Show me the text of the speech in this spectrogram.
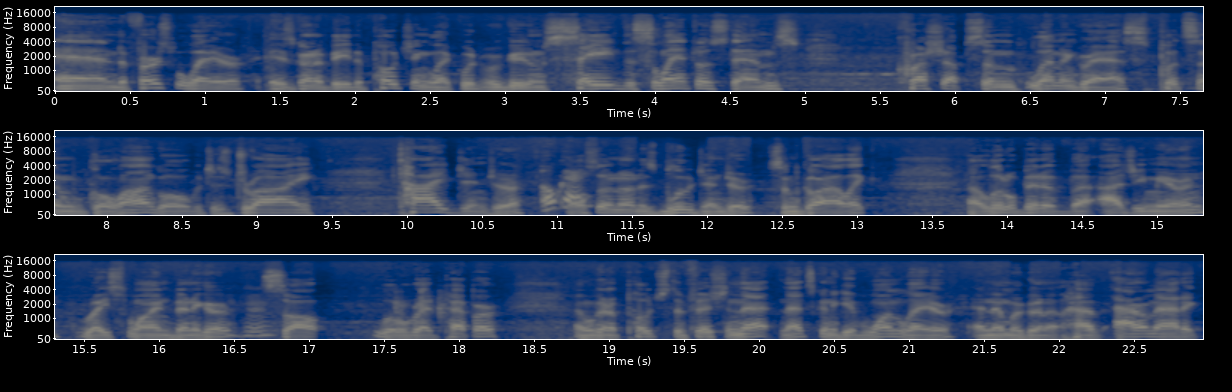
And the first layer is going to be the poaching liquid. We're going to save the cilantro stems, crush up some lemongrass, put some galangal, which is dry Thai ginger, Okay. also known as blue ginger, some garlic, a little bit of uh, aji mirin, rice wine vinegar, salt, a little red pepper, and we're going to poach the fish in that, and that's going to give one layer, and then we're going to have aromatic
